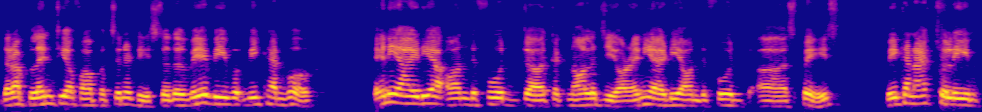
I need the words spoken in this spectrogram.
there are plenty of opportunities. So the way we we can work, any idea on the food uh, technology or any idea on the food uh, space, we can actually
